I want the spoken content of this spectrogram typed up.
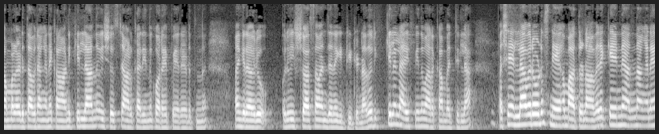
നമ്മളെടുത്ത് അവരങ്ങനെ കാണിക്കില്ല എന്ന് വിശ്വസിച്ച ആൾക്കാരിൽ നിന്ന് കുറേ പേരെടുത്ത് നിന്ന് ഭയങ്കര ഒരു ഒരു വിശ്വാസവഞ്ചന കിട്ടിയിട്ടുണ്ട്. അതൊരിക്കലും ലൈഫിൽ നിന്ന് മറക്കാൻ പറ്റില്ല. പക്ഷെ എല്ലാവരോടും സ്നേഹം മാത്രമാണ്. അവരൊക്കെ എന്നെ അന്ന് അങ്ങനെ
